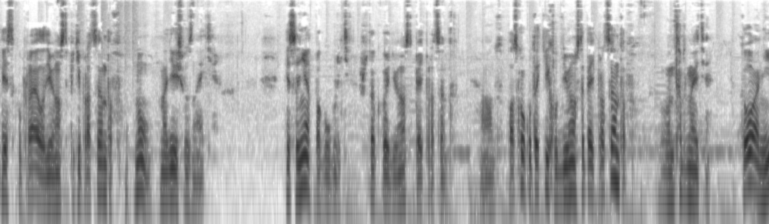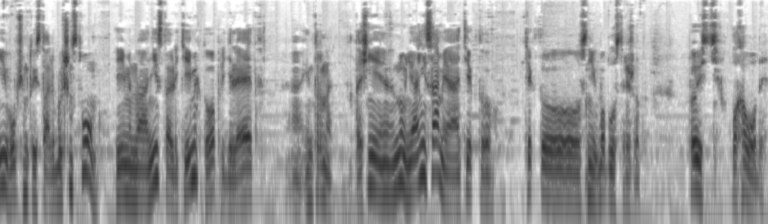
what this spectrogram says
есть такое правило 95%, ну, надеюсь, вы знаете. Если нет, погуглите, что такое 95%. Вот. Поскольку таких вот 95% в интернете, то они, в общем-то, и стали большинством. И именно они стали теми, кто определяет э, интернет. Точнее, ну, не они сами, а те, кто, те, кто с них бабло стрижет. То есть лоховоды.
